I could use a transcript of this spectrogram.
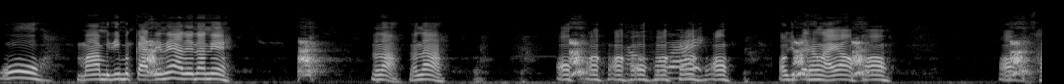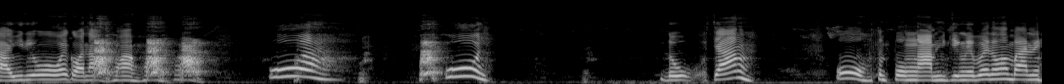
โอ้มามีดีมันกัดแน่เลยนะเนี่นั่นน่ะนั่นน่ะเอาเอาเอาเอาเอาเอาจะไปทางไหนเอาเอาเอาถ่ายวิดีโอไว้ก่อนนะเอาเอาเอาโอ้ยโอ้ดุจัง โอ้ต้นโป่งงามจริงๆเลยเว้ยน้องบ้านนี่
